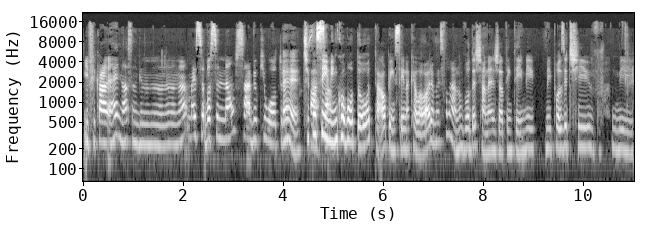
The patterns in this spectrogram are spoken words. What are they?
e ficar, ai, nossa, nananana", mas você não sabe o que o outro É, tipo Passa. assim, me incomodou tal, pensei naquela hora, mas falei, ah, não vou deixar, né? Já tentei me, me positivo, me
